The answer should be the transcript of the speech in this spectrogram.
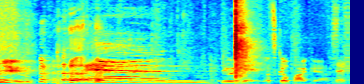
two. and do it again. Let's go podcast. Okay.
